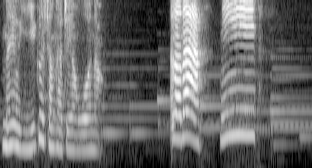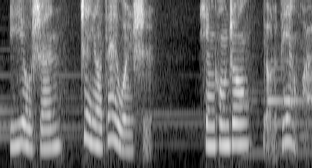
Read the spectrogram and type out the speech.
没有一个像他这样窝囊。老大，你已有神正要再问时，天空中有了变化，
